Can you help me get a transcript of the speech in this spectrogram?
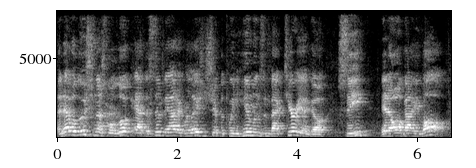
An evolutionist will look at the symbiotic relationship between humans and bacteria and go, see, it all got evolved.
